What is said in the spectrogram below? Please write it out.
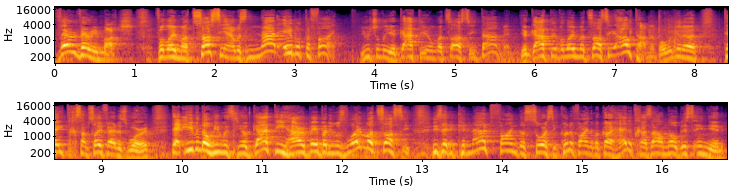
very, very much. For loy matzasi, and I was not able to find. Usually, yagati u matzasi tamin. Yagati v'loy matzasi al tamin. But we're going to take the Chassam Sofer at his word that even though he was yagati harbe, but he was loy matzasi. He said he cannot find the source. He couldn't find the makar. How did Chazal know this Indian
